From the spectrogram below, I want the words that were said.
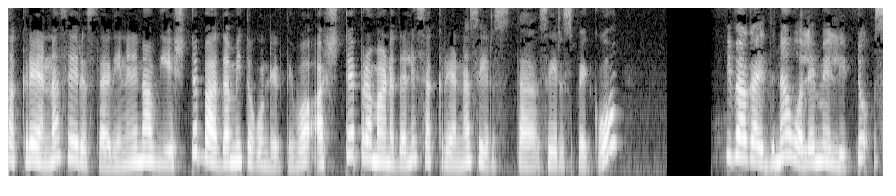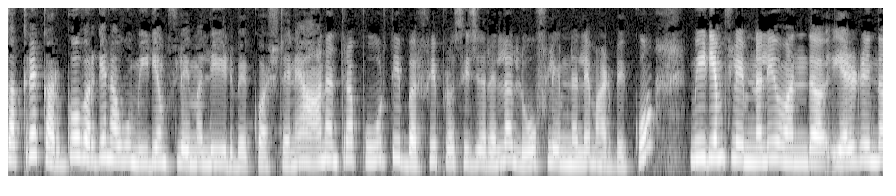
ಸಕ್ಕರೆಯನ್ನು ಸೇರಿಸ್ತಾ ಇದ್ದೀನಿ. ನಾವು ಎಷ್ಟು ಬಾದಾಮಿ ತೊಗೊಂಡಿರ್ತೀವೋ ಅಷ್ಟೇ ಪ್ರಮಾಣದಲ್ಲಿ ಸಕ್ಕರೆಯನ್ನು ಸೇರಿಸ್ತಾ, ಸೇರಿಸ್ಬೇಕು. ಇವಾಗ ಇದನ್ನ ಒಲೆ ಮೇಲಿಟ್ಟು ಸಕ್ಕರೆ ಕರ್ಗೋವರೆಗೆ ನಾವು ಮೀಡಿಯಂ ಫ್ಲೇಮಲ್ಲಿ ಇಡಬೇಕು ಅಷ್ಟೇ ಆನಂತರ ಪೂರ್ತಿ ಬರ್ಫಿ ಪ್ರೊಸೀಜರ್ ಎಲ್ಲ ಲೋ ಫ್ಲೇಮ್ನಲ್ಲೇ ಮಾಡಬೇಕು. ಮೀಡಿಯಂ ಫ್ಲೇಮ್ನಲ್ಲಿ ಒಂದು ಎರಡರಿಂದ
